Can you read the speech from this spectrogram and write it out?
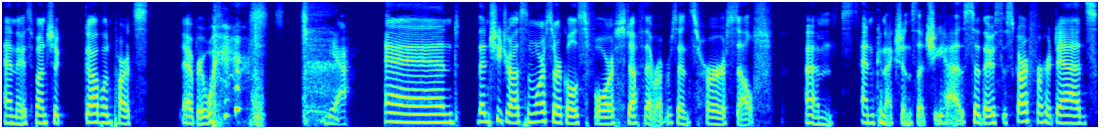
and there's a bunch of goblin parts everywhere. Yeah. and then she draws some more circles for stuff that represents herself um and connections that she has. So there's the scarf for her dad's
